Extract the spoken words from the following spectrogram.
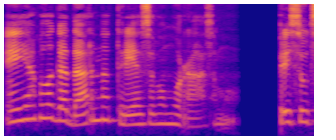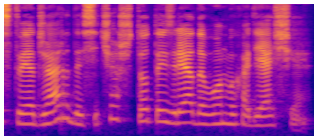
и я благодарна трезвому разуму. Присутствие Джарда сейчас что-то из ряда вон выходящее.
